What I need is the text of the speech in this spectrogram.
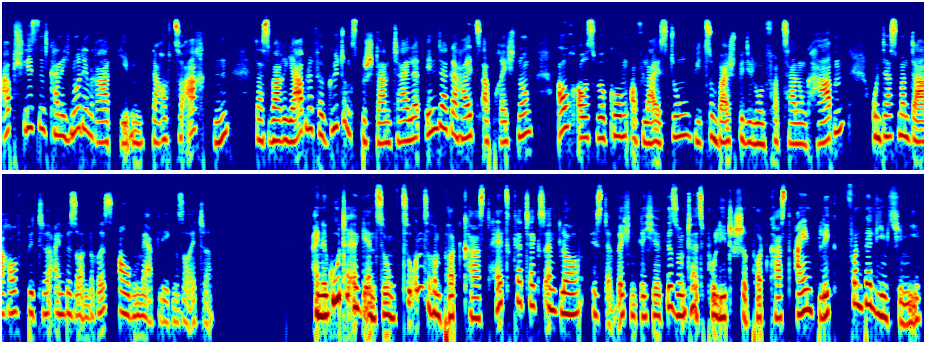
Abschließend kann ich nur den Rat geben, darauf zu achten, dass variable Vergütungsbestandteile in der Gehaltsabrechnung auch Auswirkungen auf Leistungen wie zum Beispiel die Lohnfortzahlung haben und dass man darauf bitte ein besonderes Augenmerk legen sollte. Eine gute Ergänzung zu unserem Podcast Healthcare Tax and Law ist der wöchentliche gesundheitspolitische Podcast Einblick von Berlin Chemie.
